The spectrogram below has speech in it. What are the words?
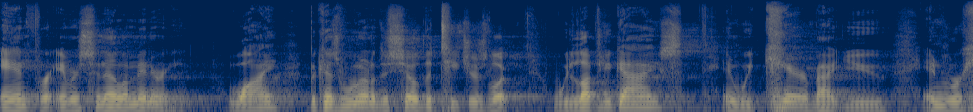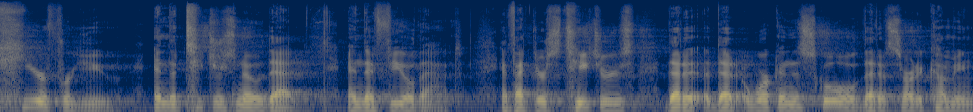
and for emerson elementary why because we wanted to show the teachers look we love you guys and we care about you and we're here for you and the teachers know that and they feel that. In fact, there's teachers that, that work in the school that have started coming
